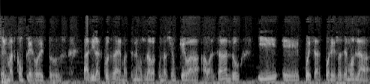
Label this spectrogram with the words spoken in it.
el más complejo de todos. Así las cosas, además tenemos una vacunación que va avanzando y eh, pues por eso hacemos la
